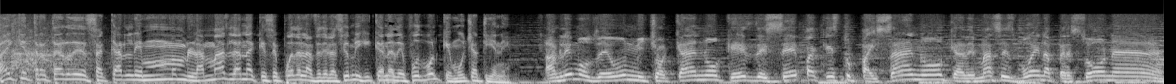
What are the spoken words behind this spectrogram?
hay que tratar de sacarle la más lana que se pueda a la Federación Mexicana de Fútbol, que mucha tiene. Hablemos de un michoacano que es de cepa, que es tu paisano, que además es buena persona.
